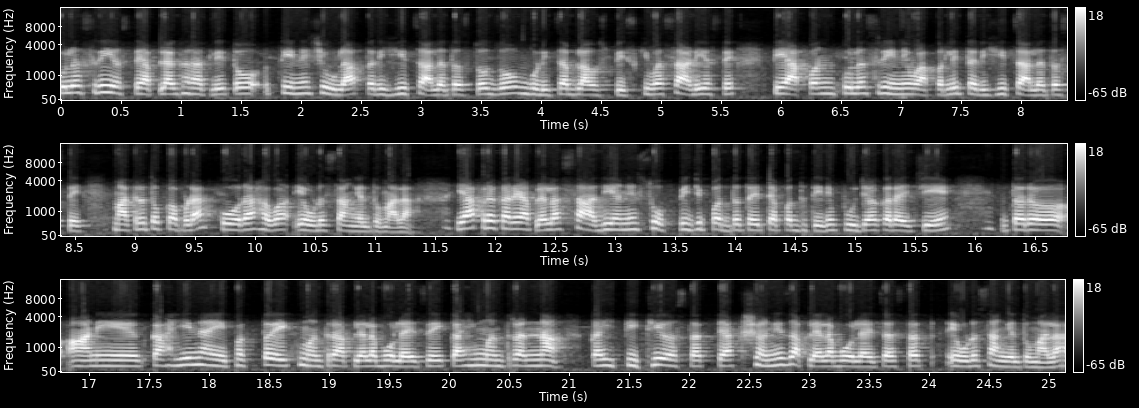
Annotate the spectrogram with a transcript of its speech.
कुलस्त्री असते आपल्या घरातली तो तिने शिवला तरीही चालत असतो. जो गुढीचा ब्लाऊज पीस किंवा साडी असते ती आपण कुलस्त्रीने वापरली तरीही चालत असते. मात्र तो कपडा कोरा हवा एवढंच सांगेल तुम्हाला. या प्रकारे आपल्याला साधी आणि सोपी जी पद्धत आहे त्या पद्धतीने पूजा करायची आहे. तर आणि काही नाही फक्त एक मंत्र आपल्याला बोलायचं आहे काही मंत्रांना काही तिथी असतात त्या क्षणीच आपल्याला बोलायचं असतात एवढं सांगेल तुम्हाला.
